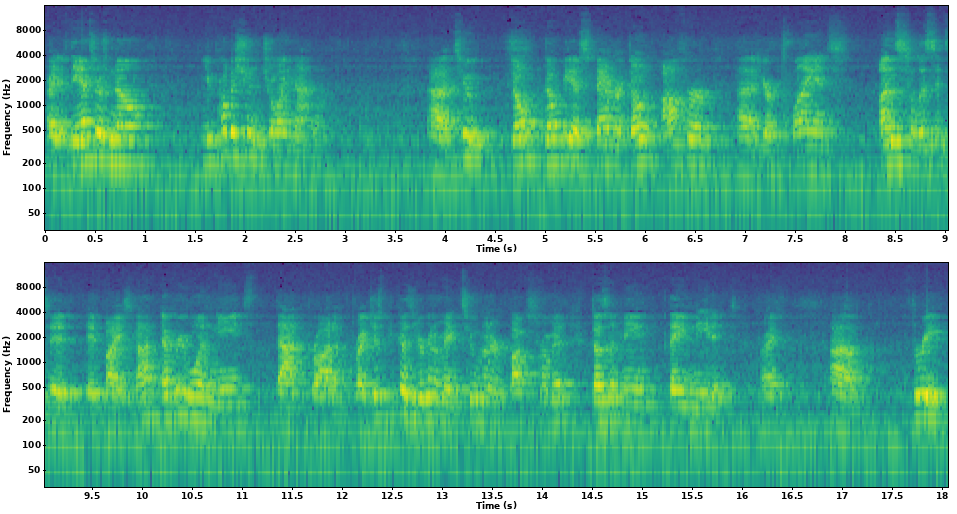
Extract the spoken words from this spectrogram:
Right? If the answer is no, you probably shouldn't join that one. Uh, two, don't, don't be a spammer. Don't offer uh, your clients unsolicited advice. Not everyone needs that product, right? Just because you're going to make 200 bucks from it doesn't mean they need it, right? Um, three,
